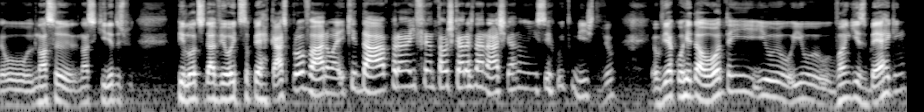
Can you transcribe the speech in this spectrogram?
O nosso, nossos queridos pilotos da V8 Supercars provaram aí que dá para enfrentar os caras da NASCAR no, em circuito misto, viu? Eu vi a corrida ontem e, e o, e o Van Gisbergen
